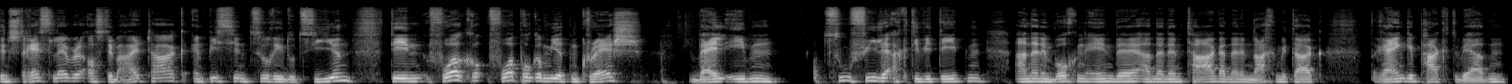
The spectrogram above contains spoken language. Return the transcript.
den Stresslevel aus dem Alltag ein bisschen zu reduzieren, den vor, vorprogrammierten Crash, weil eben zu viele Aktivitäten an einem Wochenende, an einem Tag, an einem Nachmittag reingepackt werden,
